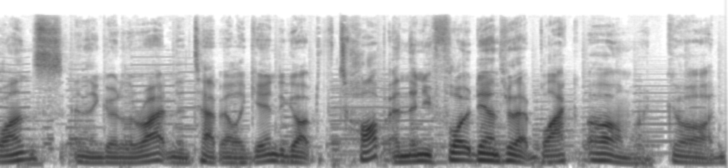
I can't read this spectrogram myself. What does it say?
once and then go to the right and then tap L again to go up to the top and then you float down through that black. Oh my god.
